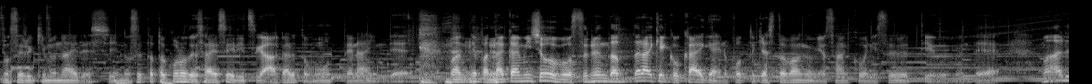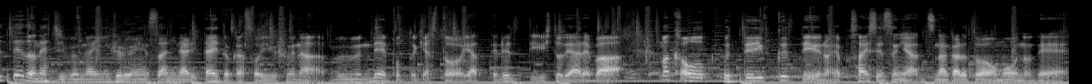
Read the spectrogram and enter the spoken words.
載せる気もないですし載せたところで再生率が上がるとも思ってないんで、まあ、やっぱ中身勝負をするんだったら結構海外のポッドキャスト番組を参考にするっていう部分で、まあ、ある程度ね自分がインフルエンサーになりたいとかそういう風な部分でポッドキャストをやってるっていう人であれば、まあ、顔を売っていくっていうのはやっぱ再生数にはつながるとは思うので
